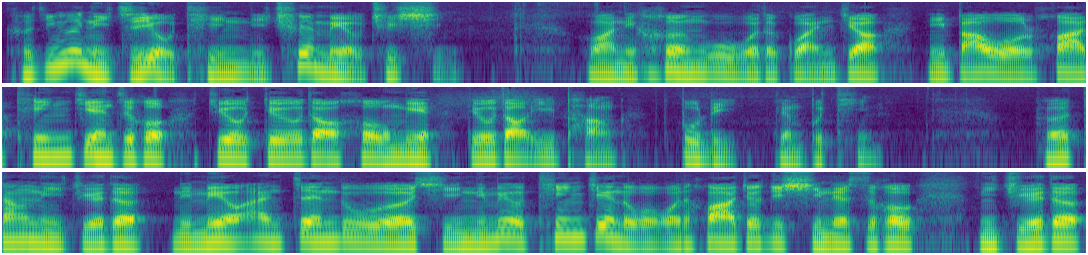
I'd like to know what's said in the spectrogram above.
可因为你只有听，你却没有去行。”哇！你恨恶我的管教，你把我的话听见之后，就丢到后面，丢到一旁，不理跟不听。而当你觉得你没有按正路而行，你没有听见了我我的话就去行的时候，你觉得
